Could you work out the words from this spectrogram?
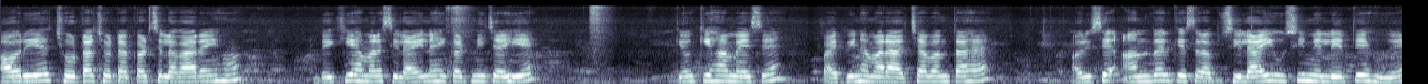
और ये छोटा छोटा कट से लगा रही हूँ। देखिए, हमारा सिलाई नहीं कटनी चाहिए, क्योंकि हम ऐसे पाइपिंग हमारा अच्छा बनता है और इसे अंदर के तरफ़ सिलाई उसी में लेते हुए,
